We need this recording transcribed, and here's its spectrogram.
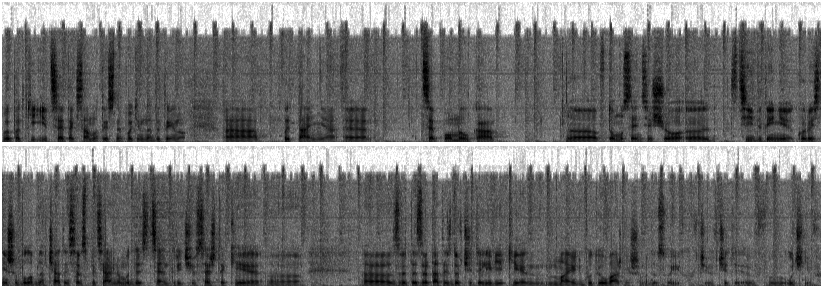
випадки, і це так само тисне потім на дитину. Питання: Е, це помилка. Е, В тому сенсі, що е, цій дитині корисніше було б навчатися в спеціальному десь центрі, чи все ж таки звертатись до вчителів, які мають бути уважнішими до своїх учнів?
